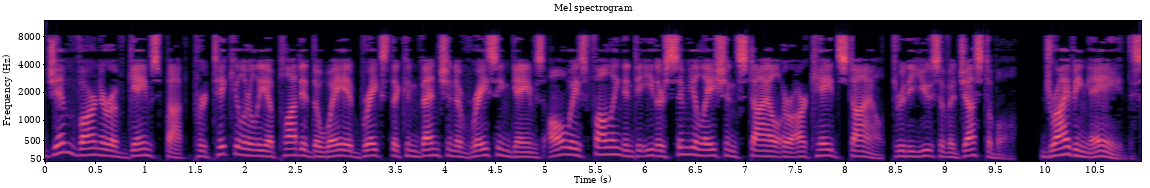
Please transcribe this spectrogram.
Jim Varner of GameSpot particularly applauded the way it breaks the convention of racing games always falling into either simulation style or arcade style, through the use of adjustable driving aids,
